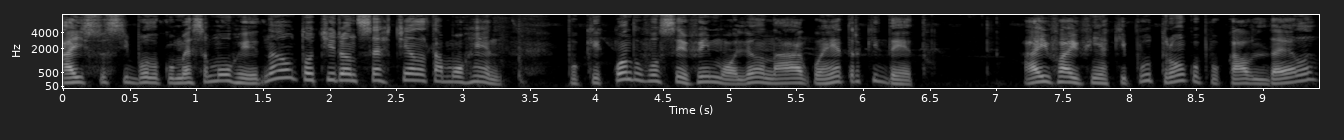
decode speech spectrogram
Aí sua cebola começa a morrer. Não, tô tirando certinho, ela tá morrendo. Porque quando você vem molhando, a água entra aqui dentro. Aí vai vir aqui pro tronco, pro caule dela.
